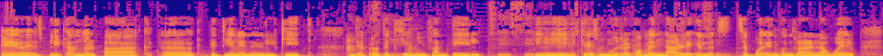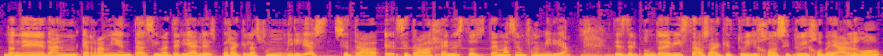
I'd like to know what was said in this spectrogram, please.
eh, explicando el pack eh, que tienen en el kit de Ah, protección infantil Sí, y que es muy recomendable, que se puede encontrar en la web, donde dan herramientas y materiales para que las familias se, tra- se trabajen estos temas en familia. Desde el punto de vista, o sea, que tu hijo, si tu hijo ve algo,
